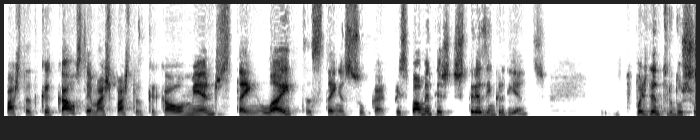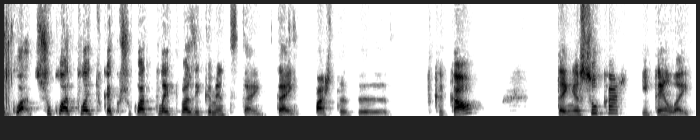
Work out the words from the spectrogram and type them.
pasta de cacau, se tem mais pasta de cacau ou menos, se tem leite, se tem açúcar, principalmente estes três ingredientes. Depois dentro do chocolate, chocolate de leite, o que é que o chocolate de leite basicamente tem? Tem pasta de, de cacau, tem açúcar e tem leite.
